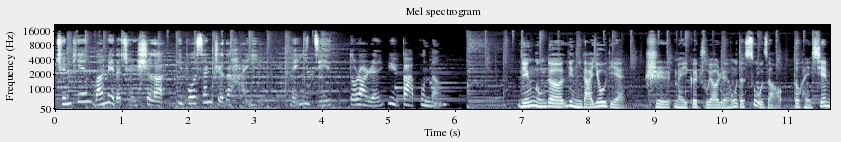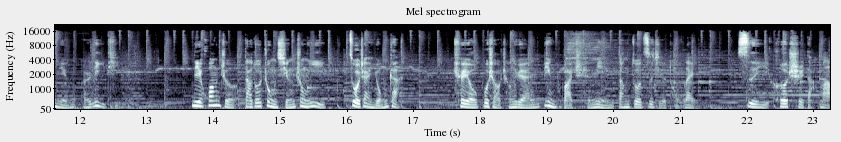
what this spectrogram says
全篇完美的诠释了一波三折的含义，每一集都让人欲罢不能。玲珑的另一大优点是每个主要人物的塑造都很鲜明而立体。猎荒者大多重情重义，作战勇敢，却有不少成员并不把臣民当作自己的同类，肆意呵斥打骂。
